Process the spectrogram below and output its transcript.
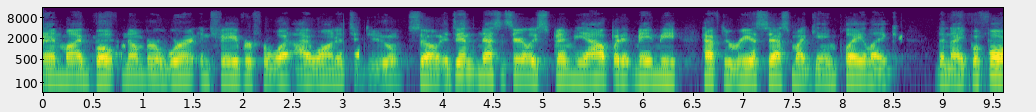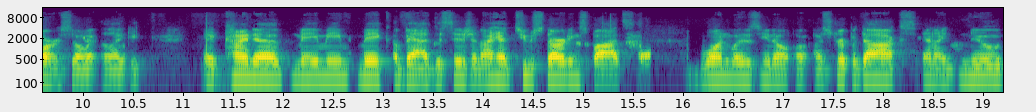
and my boat number weren't in favor for what I wanted to do. So it didn't necessarily spin me out, but it made me have to reassess my gameplay like the night before. So it, like it, it kind of made me make a bad decision. I had two starting spots. One was, you know, a, a strip of docks, and I knew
